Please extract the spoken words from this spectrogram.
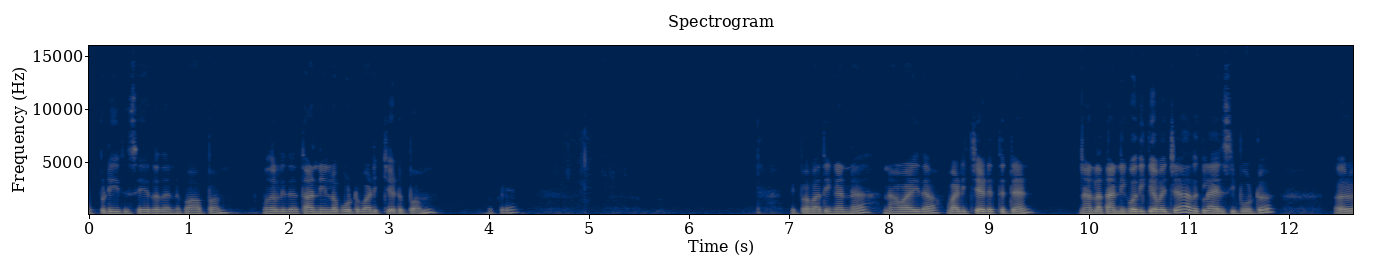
எப்படி இது செய்கிறதுன்னு பார்ப்போம் முதல்ல இதை தண்ணியில் போட்டு வடித்து எடுப்போம். ஓகே இப்போ பார்த்திங்கன்னா நான் இதை வடித்து எடுத்துட்டேன். நல்லா தண்ணி கொதிக்க வச்சு அதுக்குள்ளே அரிசி போட்டு ஒரு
